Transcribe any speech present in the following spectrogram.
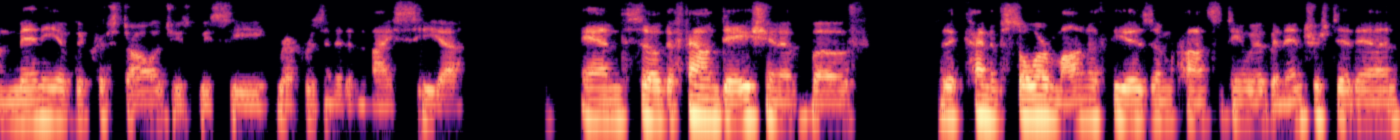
many of the Christologies we see represented in Nicaea. And so the foundation of both the kind of solar monotheism Constantine would have been interested in,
